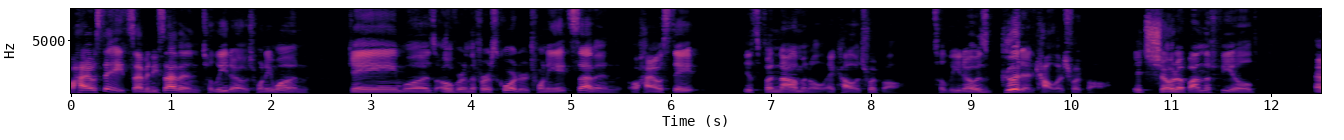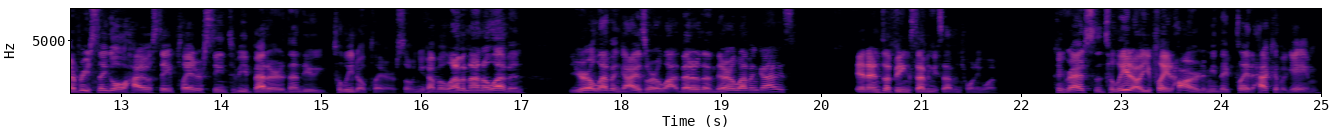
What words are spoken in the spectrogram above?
Ohio State 77, Toledo 21. Game was over in the first quarter, 28 7. Ohio State is phenomenal at college football. Toledo is good at college football. It showed up on the field. Every single Ohio State player seemed to be better than the Toledo player. So when you have 11 on 11, your 11 guys are a lot better than their 11 guys, it ends up being 77 21. Congrats to Toledo. You played hard. I mean, they played a heck of a game,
